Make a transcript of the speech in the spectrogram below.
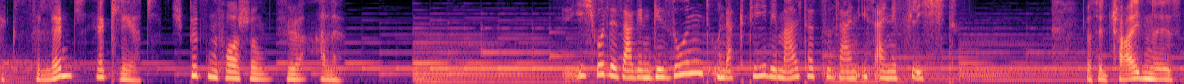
Exzellent erklärt. Spitzenforschung für alle. Ich würde sagen, gesund und aktiv im Alter zu sein, ist eine Pflicht. Das Entscheidende ist,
